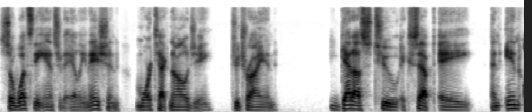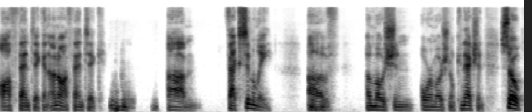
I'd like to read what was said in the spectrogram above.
So, what's the answer to alienation? More technology to try and get us to accept a an inauthentic, an unauthentic mm-hmm. um, facsimile mm-hmm. of emotion or emotional connection. So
